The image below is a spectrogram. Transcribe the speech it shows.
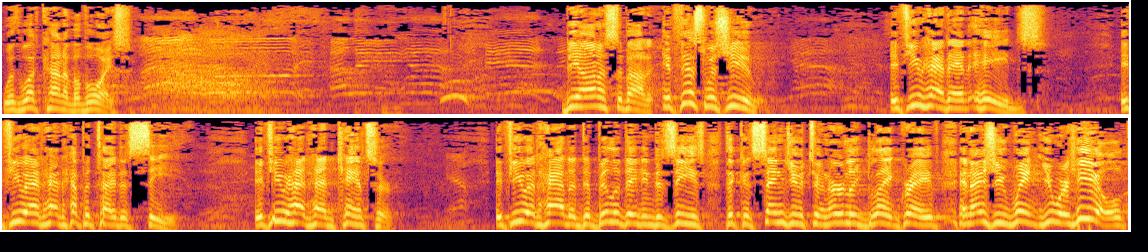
With what kind of a voice? Be honest about it. If this was you, if you had had AIDS, if you had had hepatitis C, if you had had cancer, if you had had a debilitating disease that could send you to an early grave, and as you went, you were healed.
